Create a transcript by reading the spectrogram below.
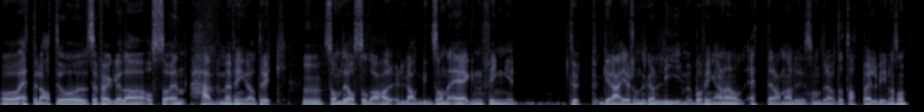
Og etterlater jo selvfølgelig da også en haug med fingeravtrykk, Mm. som de også da har lagd sånne egen fingertuppgreier som du kan lime på fingrene. Og etter han har liksom drevet og tatt på hele bilen og sånn,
